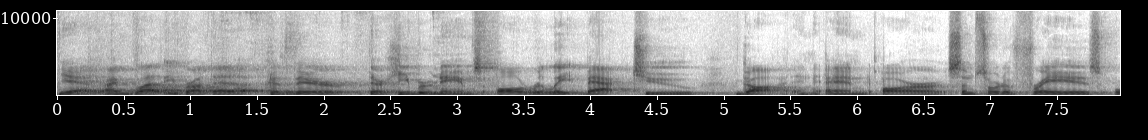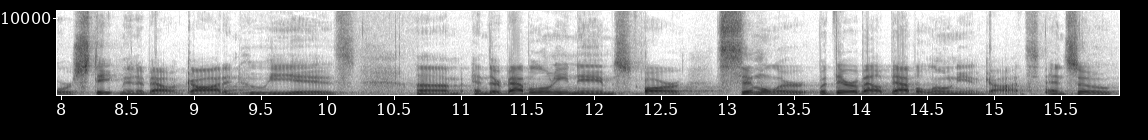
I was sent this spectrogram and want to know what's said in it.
Yeah, I'm glad that you brought that up because their, their Hebrew names all relate back to God and, and are some sort of phrase or statement about God and who He is. Um, and their Babylonian names are similar, but they're about Babylonian gods. And so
